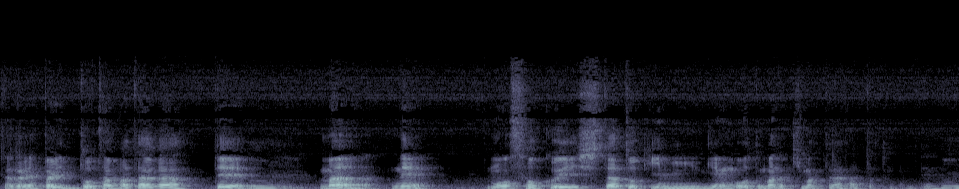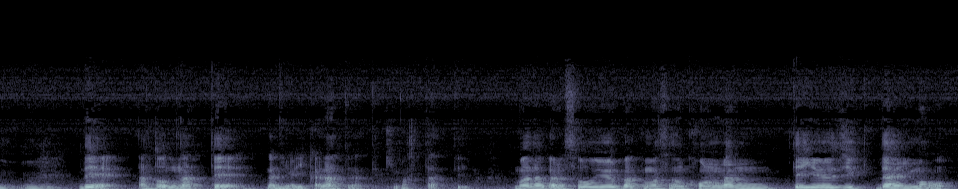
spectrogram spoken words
だからやっぱりドタバタがあって、まあねもう即位した時に元号ってまだ決まってなかったと思うんでね、うんうん。で後になって何がいいかなってなって決まったっていう。まあだからそういう幕末の混乱っていう時代も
